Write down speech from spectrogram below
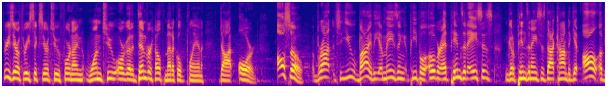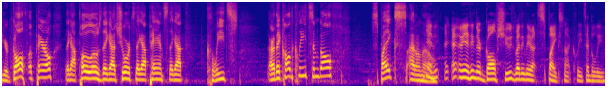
303 602 4912 or go to denverhealthmedicalplan.org. Also brought to you by the amazing people over at Pins and Aces. You can go to pinsandaces.com to get all of your golf apparel. They got polos, they got shorts, they got pants, they got cleats. Are they called cleats in golf? Spikes? I don't know. Yeah, I, mean, I think they're golf shoes, but I think they got spikes, not cleats. I believe.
